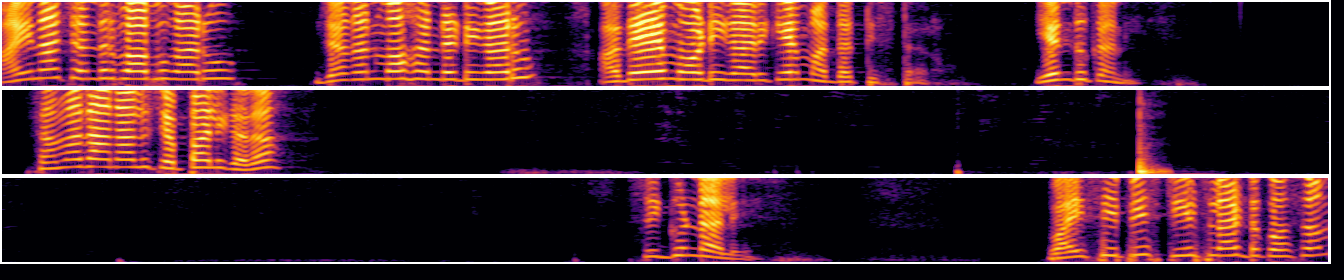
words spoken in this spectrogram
అయినా చంద్రబాబు గారు జగన్మోహన్ రెడ్డి గారు అదే మోడీ గారికే మద్దతు ఇస్తారు ఎందుకని? సమాధానాలు చెప్పాలి కదా? సిగ్గుండాలి. వైసీపీ స్టీల్ ప్లాంట్ కోసం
